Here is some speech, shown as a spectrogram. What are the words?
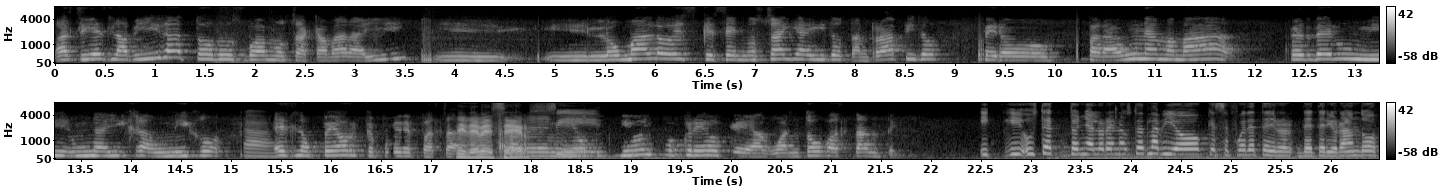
Así es la vida, todos vamos a acabar ahí y, y lo malo es que se nos haya ido tan rápido, pero para una mamá perder un, una hija, un hijo, ah. es lo peor que puede pasar. Sí, debe ser. En mi opinión, yo creo que aguantó bastante. Y, y, usted, doña Lorena, ¿usted la vio que se fue deteriorando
